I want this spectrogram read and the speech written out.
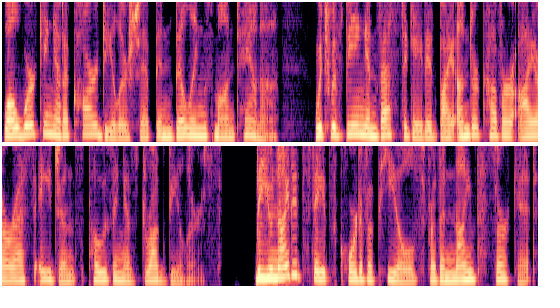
while working at a car dealership in Billings, Montana, which was being investigated by undercover IRS agents posing as drug dealers. The United States Court of Appeals for the Ninth Circuit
